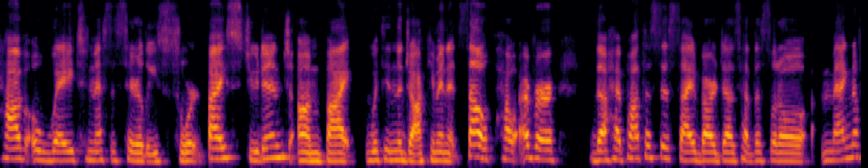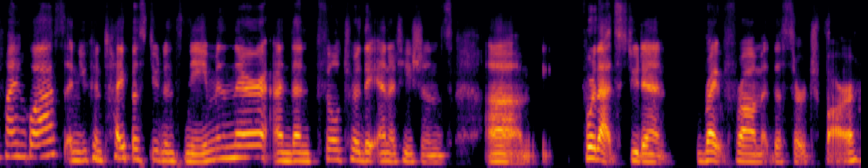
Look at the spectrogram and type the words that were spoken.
have a way to necessarily sort by student um, by within the document itself. However, the hypothesis sidebar does have this little magnifying glass and you can type a student's name in there and then filter the annotations um, for that student right from the search bar.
